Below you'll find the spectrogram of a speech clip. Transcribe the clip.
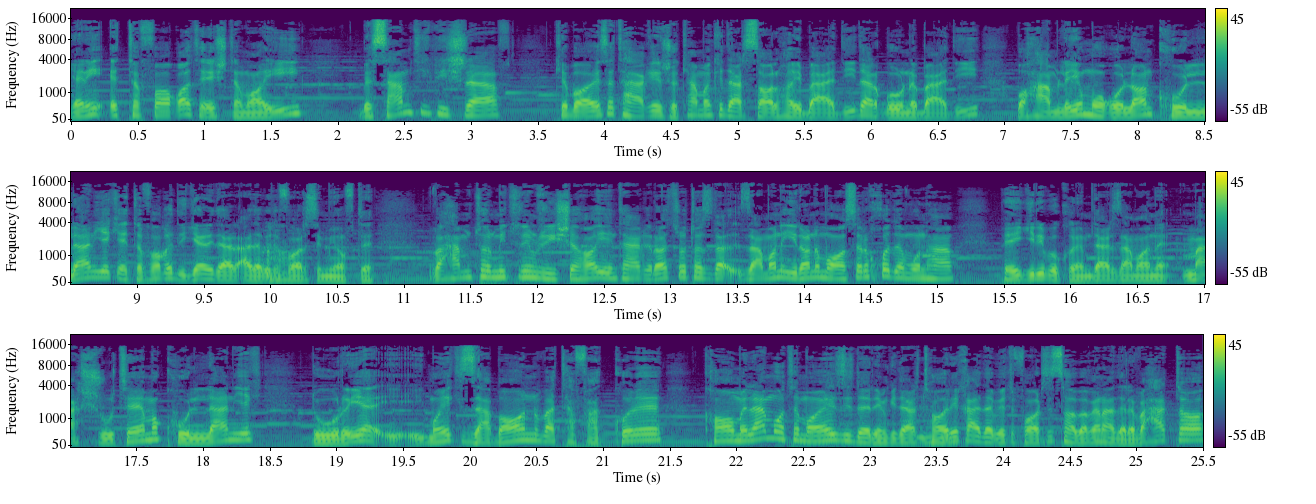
یعنی اتفاقات اجتماعی به سمتی پیش رفت که باعث تغییر شد. کما که در سالهای بعدی در قرون بعدی با حمله مغولان کلا یک اتفاق دیگری در ادبیات فارسی میفته و همینطور می‌تونیم ریشه های این تغییرات رو تا زمان ایران معاصر خودمون هم پیگیری بکنیم. در زمان مشروطه ما کلا یک دوره ما یک زبان و تفکر کاملا متمایزی داریم که در تاریخ ادبیات فارسی سابقه نداره و حتی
